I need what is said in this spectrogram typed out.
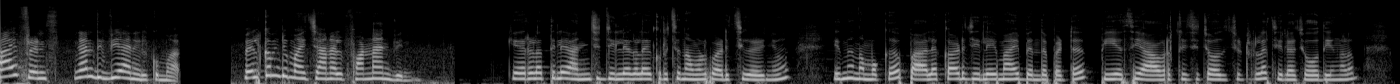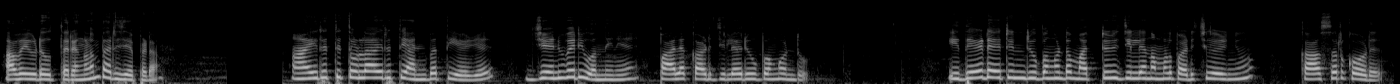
ഹായ് ഫ്രണ്ട്സ് ഞാൻ Divya Anilkumar. Welcome to my channel fun and win കേരളത്തിലെ അഞ്ച് ജില്ലകളെക്കുറിച്ച് നമ്മൾ പഠിച്ചു കഴിഞ്ഞു. ഇന്ന് നമുക്ക് പാലക്കാട് ജില്ലയുമായി ബന്ധപ്പെട്ട് പി എസ് സി ആവർത്തിച്ച് ചോദിച്ചിട്ടുള്ള ചില ചോദ്യങ്ങളും അവയുടെ ഉത്തരങ്ങളും പരിചയപ്പെടാം. ആയിരത്തി തൊള്ളായിരത്തി അൻപത്തിയേഴ് ജനുവരി ഒന്നിന് പാലക്കാട് ജില്ല രൂപം കൊണ്ടു. ഇതേ ഡേറ്റിന് രൂപം കൊണ്ട മറ്റൊരു ജില്ല നമ്മൾ പഠിച്ചു കഴിഞ്ഞു കാസർഗോഡ്.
